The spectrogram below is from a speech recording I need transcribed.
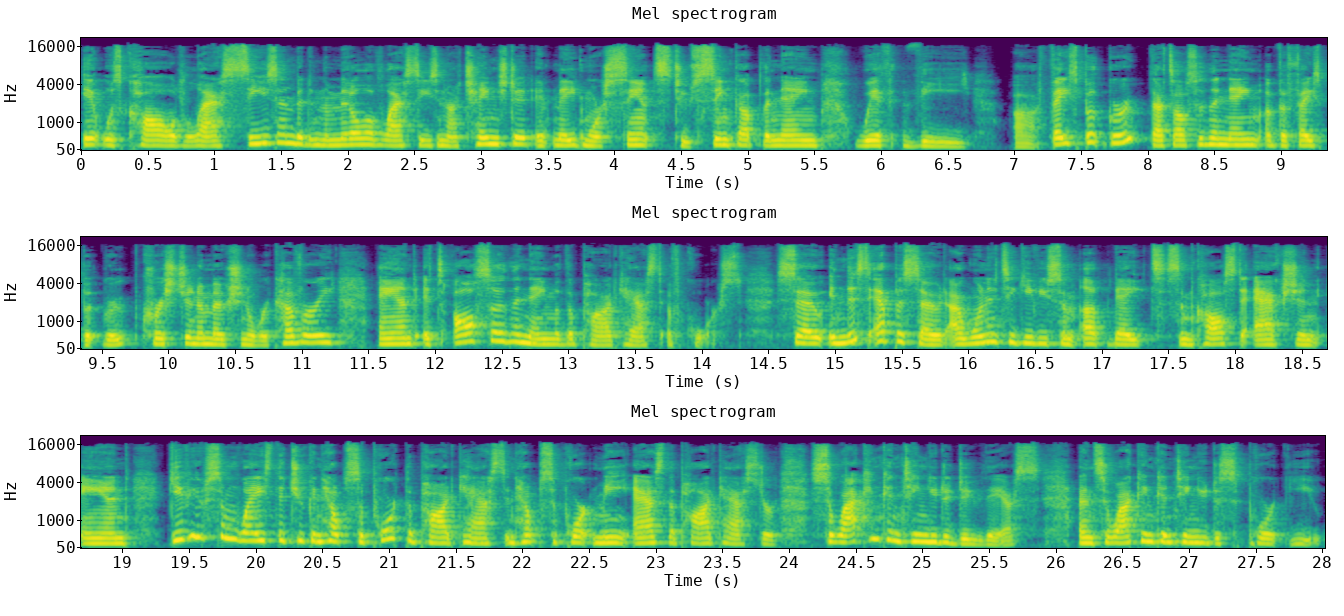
it was called last season, but in the middle of last season, I changed it. It made more sense to sync up the name with the uh, Facebook group. That's also the name of the Facebook group, Christian Emotional Recovery. And it's also the name of the podcast, of course. So in this episode, I wanted to give you some updates, some calls to action, and give you some ways that you can help support the podcast and help support me as the podcaster so I can continue to do this and so I can continue to support you.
